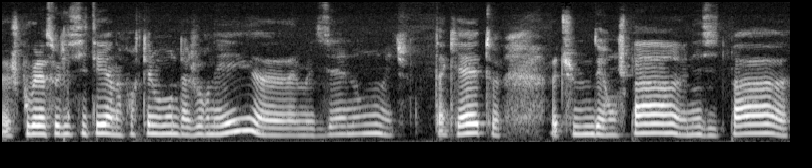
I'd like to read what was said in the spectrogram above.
Je pouvais la solliciter à n'importe quel moment de la journée. Elle me disait non, mais t'inquiète, tu me déranges pas, n'hésite pas.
